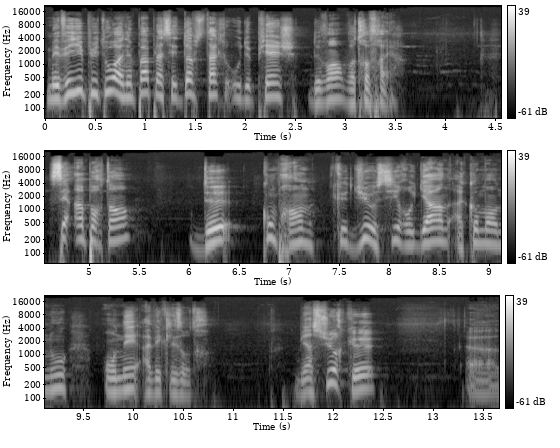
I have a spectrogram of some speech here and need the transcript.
mais veillez plutôt à ne pas placer d'obstacles ou de pièges devant votre frère. C'est important de comprendre que Dieu aussi regarde à comment nous, on est avec les autres. Bien sûr que euh,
